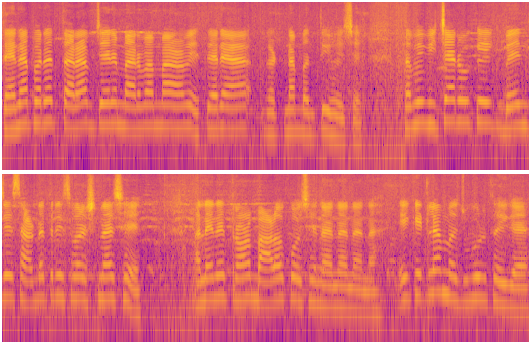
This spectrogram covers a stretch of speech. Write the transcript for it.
તેના પર જ તરાપ જ્યારે મારવામાં આવે ત્યારે આ ઘટના બનતી હોય છે. તમે વિચારો કે એક બેન જે સાડત્રીસ વર્ષના છે અને એને ત્રણ બાળકો છે નાના નાના, એ કેટલા મજબૂર થઈ ગયા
